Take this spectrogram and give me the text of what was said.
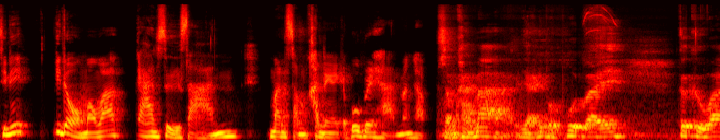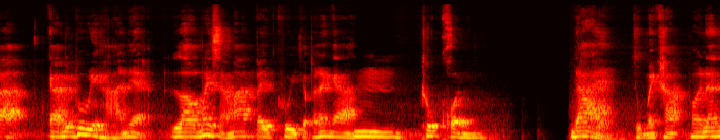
ทีนี้ พี่โด่งมองว่าการสื่อสารมันสำคัญยังไงกับผู้บริหารบ้างครับสำคัญมากอย่างที่ผมพูดไว้ ก็คือว่าการเป็นผู้บริหารเนี่ย เราไม่สามารถไปคุยกับพนักงานอืมทุกคนได้ถูกไหมครับ เพราะฉะนั้น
